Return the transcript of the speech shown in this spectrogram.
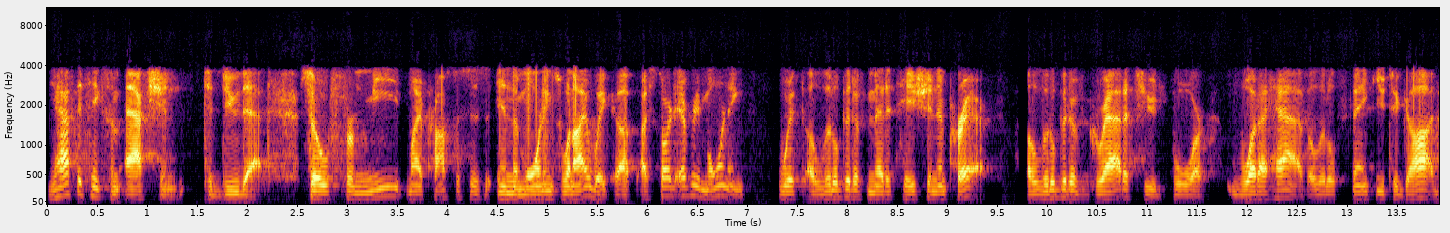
you have to take some action to do that. So for me, my process is in the mornings when I wake up, I start every morning with a little bit of meditation and prayer a little bit of gratitude for what I have, a little thank you to God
